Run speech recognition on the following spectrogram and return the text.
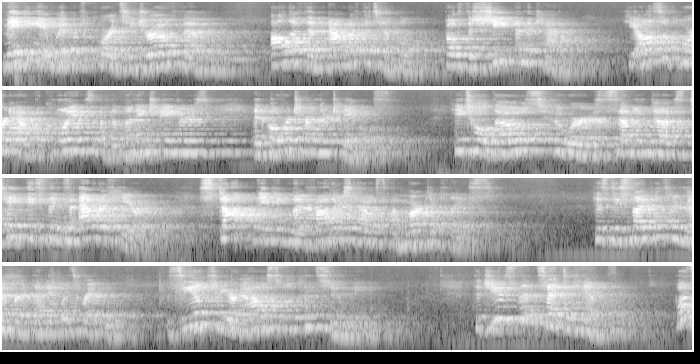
Making a whip of cords, he drove them all of them out of the temple, both the sheep and the cattle. He also poured out the coins of the money changers and overturned their tables. He told those who were selling doves, Take these things out of here. Stop making my father's house a marketplace. His disciples remembered that it was written, Zeal for your house will consume me. The Jews then said to him, What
